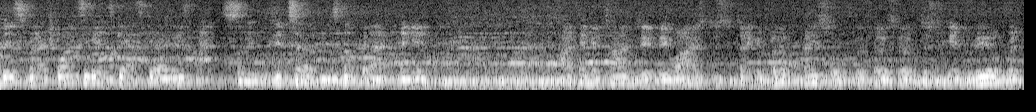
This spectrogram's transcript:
This match, once against Gasquet. He's absolutely determined it's not going to happen again. I think at times it'd be wise just to take a bit of pace off the first serve, just to get real width.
